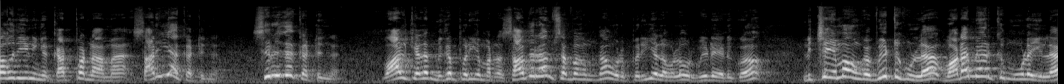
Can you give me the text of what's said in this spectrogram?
பகுதியும் நீங்கள் கட் பண்ணாமல் சரியாக கட்டுங்க சிறுக கட்டுங்க. வாழ்க்கையில் மிகப்பெரிய மரணம். சதுரம் செவ்வகம் தான் ஒரு பெரிய லெவலில் ஒரு வீடு எடுக்கும். நிச்சயமாக உங்கள் வீட்டுக்குள்ளே வடமேற்கு மூலையில்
